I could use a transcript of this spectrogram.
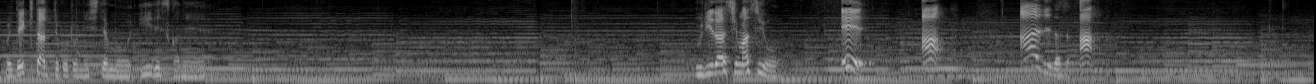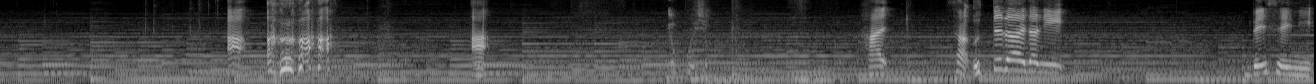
これできたってことにしてもいいですかね？売り出しますよ。えああで出す。ああ あよっこいしょ。はい。さあ、売ってる間に、冷静に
